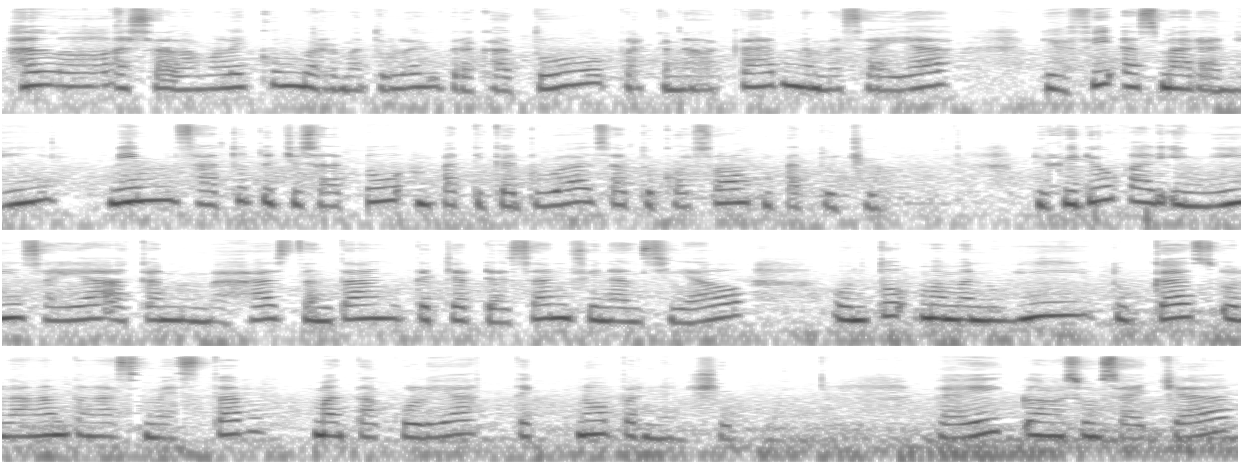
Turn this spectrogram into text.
Halo, Assalamualaikum warahmatullahi wabarakatuh. Perkenalkan, nama saya Devi Asmarani, NIM 17143210047. Di video kali ini, saya akan membahas tentang kecerdasan finansial untuk memenuhi tugas ulangan tengah semester mata kuliah Technopreneurship. Baik, langsung saja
